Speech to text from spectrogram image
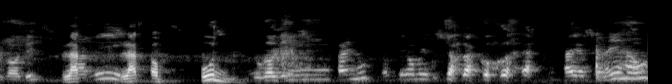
Lugaw din? Lot, lot of food. Lugaw din yung kain, no? Pag tingnan mo yung tsara ko. Kaya, Ayan na, oh.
